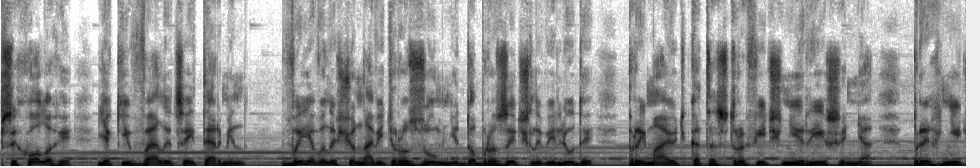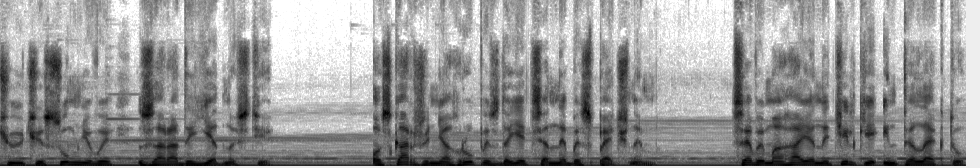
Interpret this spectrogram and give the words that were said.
Психологи, які ввели цей термін, виявили, що навіть розумні, доброзичливі люди приймають катастрофічні рішення, пригнічуючи сумніви заради єдності. оскарження групи здається небезпечним. Це вимагає не тільки інтелекту,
